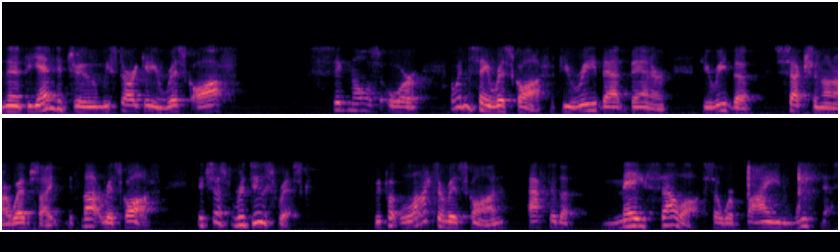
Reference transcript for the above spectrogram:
And then at the end of June, we start getting risk off signals, or I wouldn't say risk off. If you read that banner, if you read the section on our website, it's not risk off, it's just reduce risk. We put lots of risk on after the May sell off, so we're buying weakness.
